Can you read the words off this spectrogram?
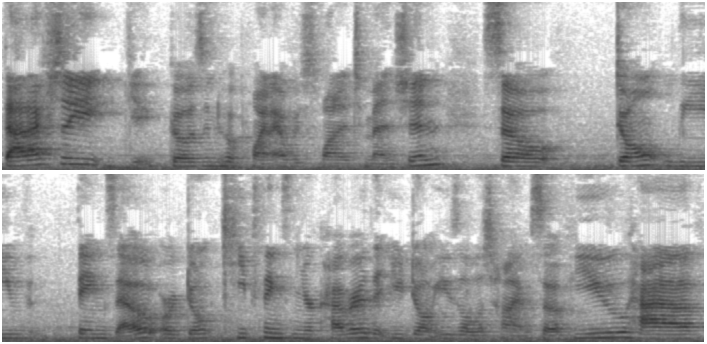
That actually goes into a point I just wanted to mention. So don't leave things out or don't keep things in your cupboard that you don't use all the time. So if you have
